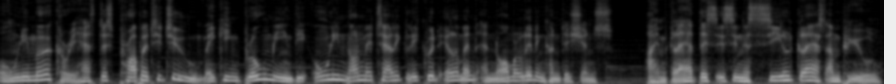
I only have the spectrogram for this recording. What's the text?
Only mercury has this property too, making bromine the only non-metallic liquid element at normal living conditions. I'm glad this is in a sealed glass ampule.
